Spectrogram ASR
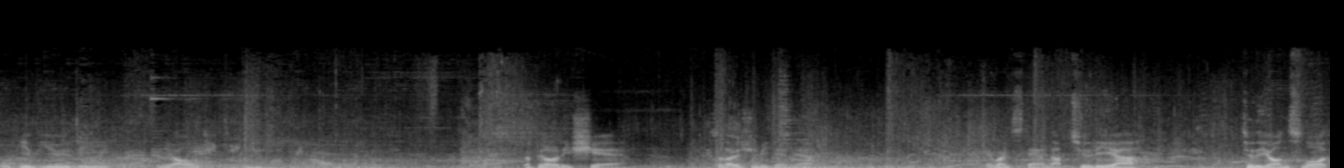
will give you the the old ability share. So those should be dead now. They won't stand up to the uh, to the onslaught.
